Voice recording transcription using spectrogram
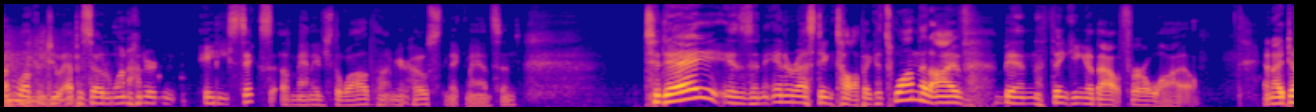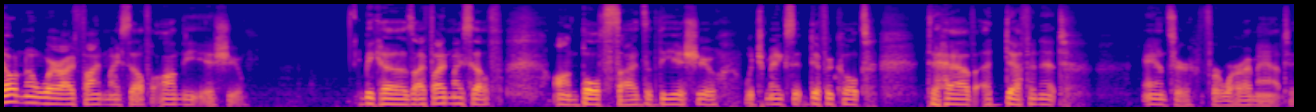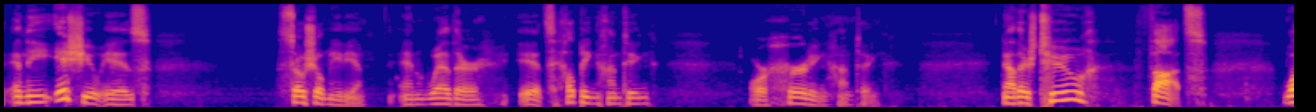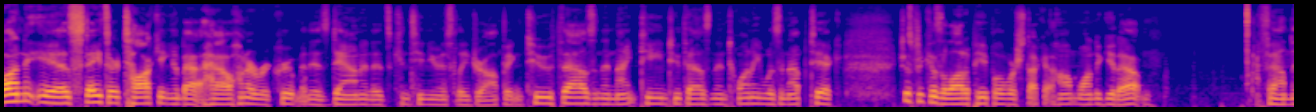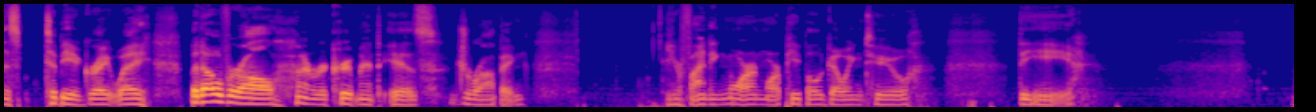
everyone. Welcome to episode 186 of Manage the Wild. I'm your host, Nick Madsen. Today is an interesting topic. It's one that I've been thinking about for a while, and I don't know where I find myself on the issue because I find myself on both sides of the issue, which makes it difficult to have a definite answer for where I'm at. And the issue is social media and whether it's helping hunting or hurting hunting. Now, there's two thoughts. One is states are talking about how hunter recruitment is down and it's continuously dropping. 2019, 2020 was an uptick just because a lot of people were stuck at home, wanted to get out, and found this to be a great way. But overall, hunter recruitment is dropping you're finding more and more people going to the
